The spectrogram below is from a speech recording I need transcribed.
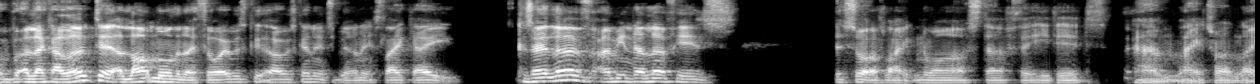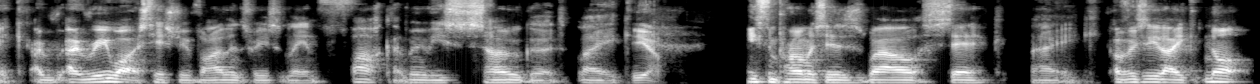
like I looked at it a lot more than I thought it was. I was going to, to be honest. Like I, because I love. I mean, I love his the sort of like noir stuff that he did um later on. Like I, I rewatched History of Violence recently, and fuck, that movie's so good. Like Yeah. Eastern Promises as well, sick. Like obviously, like not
